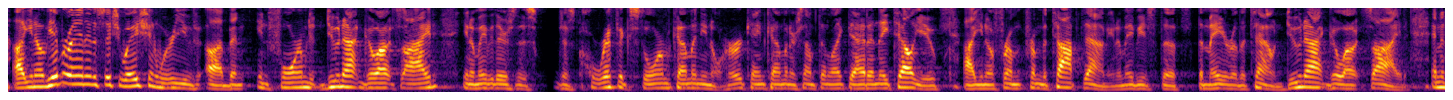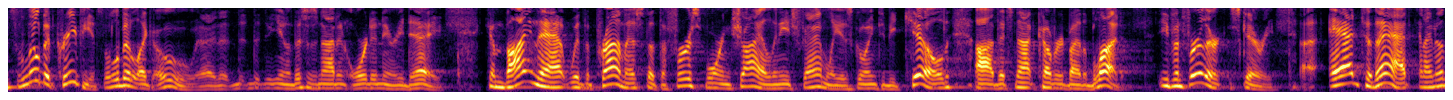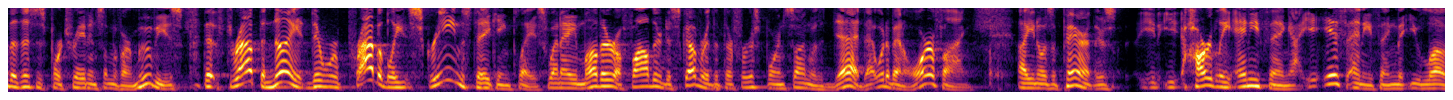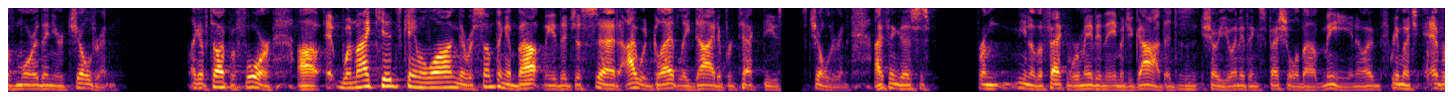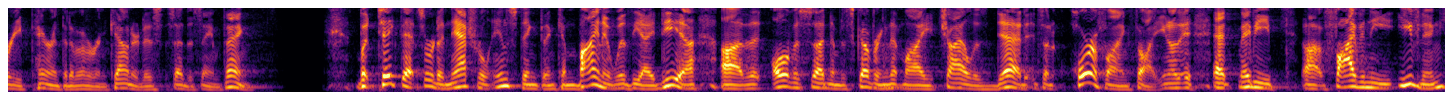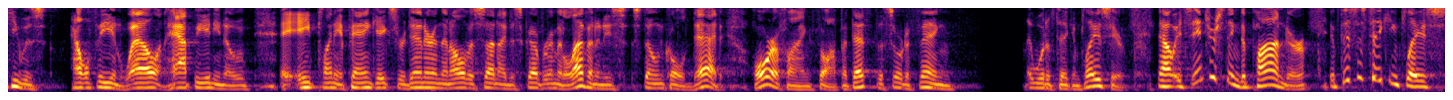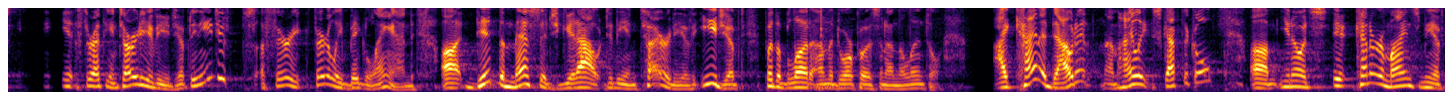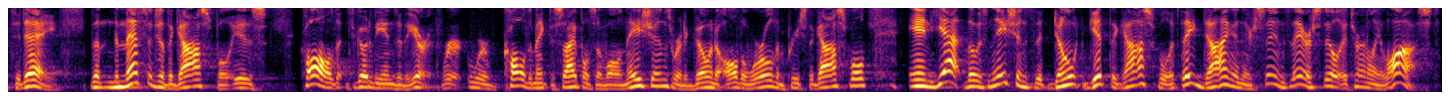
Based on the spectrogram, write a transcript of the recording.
Uh, you know, have you ever been in a situation where you've uh, been informed, do not go outside? You know, maybe there's this just horrific storm coming, you know, hurricane coming or something like that, and they tell you, uh, you know, from, from the top down, you know, maybe it's the, the mayor of the town, do not go outside. And it's a little bit creepy. It's a little bit like, oh, uh, th- th- you know, this is not an ordinary day. Combine that with the promise that the firstborn child in each family is going to be killed uh, that's not covered by the blood even further scary. Uh, add to that, and I know that this is portrayed in some of our movies, that throughout the night there were probably screams taking place when a mother, a father discovered that their firstborn son was dead. That would have been horrifying. Uh, you know, as a parent, there's hardly anything, if anything, that you love more than your children. Like I've talked before, uh, when my kids came along, there was something about me that just said, I would gladly die to protect these children. I think that's just from you know the fact that we're made in the image of God, that doesn't show you anything special about me. You know, pretty much every parent that I've ever encountered has said the same thing. But take that sort of natural instinct and combine it with the idea uh, that all of a sudden I'm discovering that my child is dead. It's a horrifying thought. You know, at maybe uh, five in the evening, he was healthy and well and happy and, you know, ate plenty of pancakes for dinner. And then all of a sudden I discover him at 11 and he's stone cold dead. Horrifying thought. But that's the sort of thing that would have taken place here. Now, it's interesting to ponder if this is taking place throughout the entirety of Egypt, and Egypt's a very, fairly big land, uh, did the message get out to the entirety of Egypt, put the blood on the doorpost and on the lintel? I kind of doubt it. I'm highly skeptical. Um, you know, it's, it kind of reminds me of today. The, the message of the gospel is called to go to the ends of the earth. We're, we're called to make disciples of all nations. We're to go into all the world and preach the gospel. And yet, those nations that don't get the gospel, if they die in their sins, they are still eternally lost.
